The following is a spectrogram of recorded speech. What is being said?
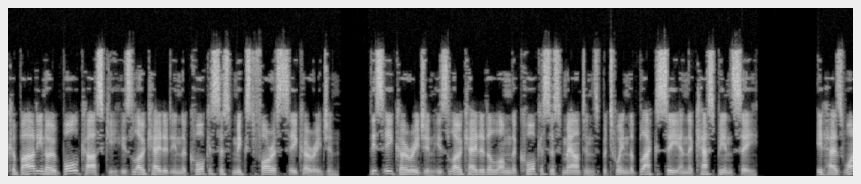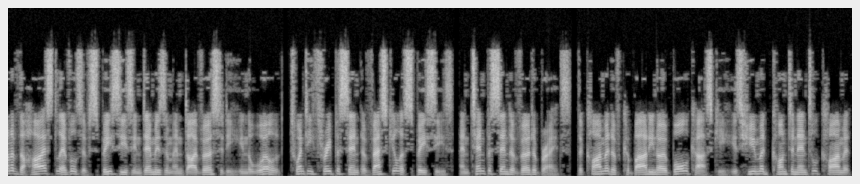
Kabardino-Balkarsky is located in the Caucasus Mixed Forests ecoregion. This ecoregion is located along the Caucasus Mountains between the Black Sea and the Caspian Sea. It has one of the highest levels of species endemism and diversity in the world, 23% of vascular species, and 10% of vertebrates. The climate of Kabardino-Balkarsky is humid continental climate,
